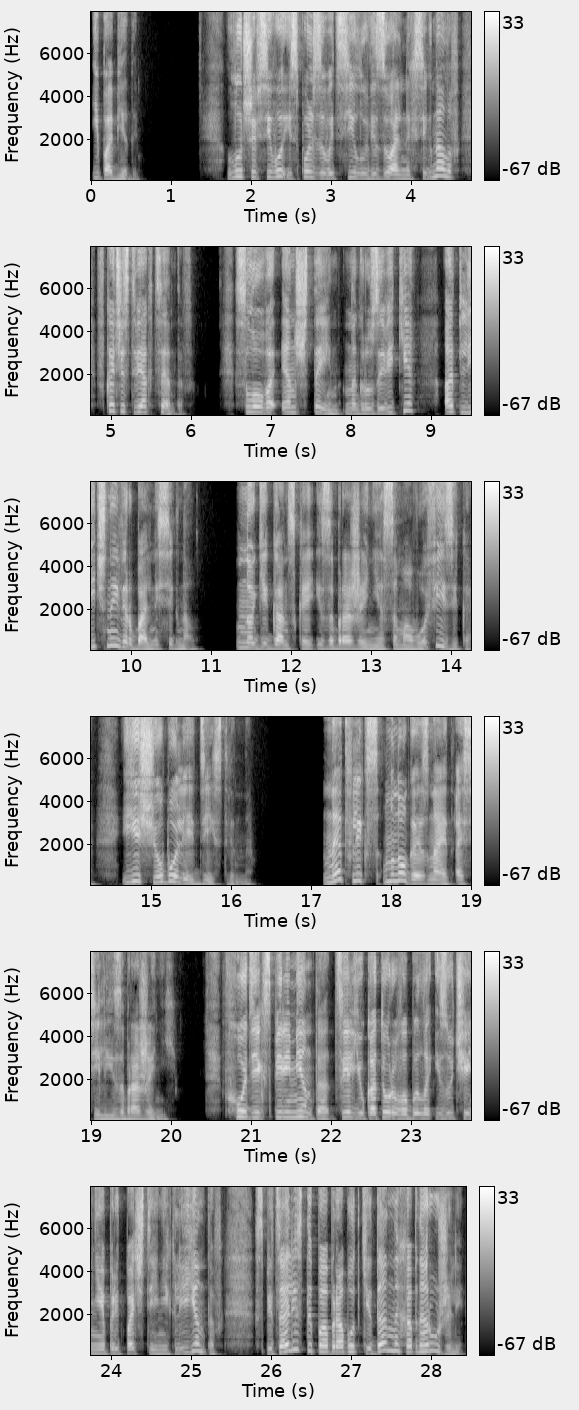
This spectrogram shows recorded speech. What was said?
и победы. Лучше всего использовать силу визуальных сигналов в качестве акцентов. Слово «Эйнштейн» на грузовике — отличный вербальный сигнал но гигантское изображение самого физика еще более действенно. Netflix многое знает о силе изображений. В ходе эксперимента, целью которого было изучение предпочтений клиентов, специалисты по обработке данных обнаружили,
